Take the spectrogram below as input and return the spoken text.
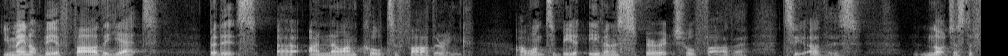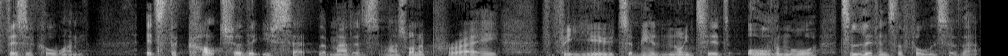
you may not be a father yet, but it's, uh, I know I'm called to fathering. I want to be even a spiritual father to others, not just a physical one. It's the culture that you set that matters. And I just want to pray for you to be anointed all the more to live into the fullness of that.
